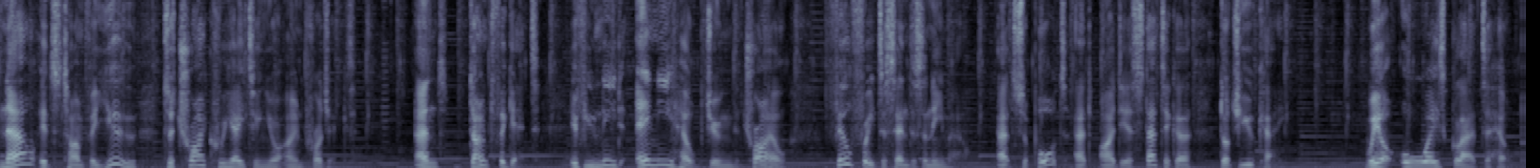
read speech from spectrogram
Now it's time for you to try creating your own project. And don't forget, if you need any help during the trial, feel free to send us an email at support at ideastatica.uk. We are always glad to help.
